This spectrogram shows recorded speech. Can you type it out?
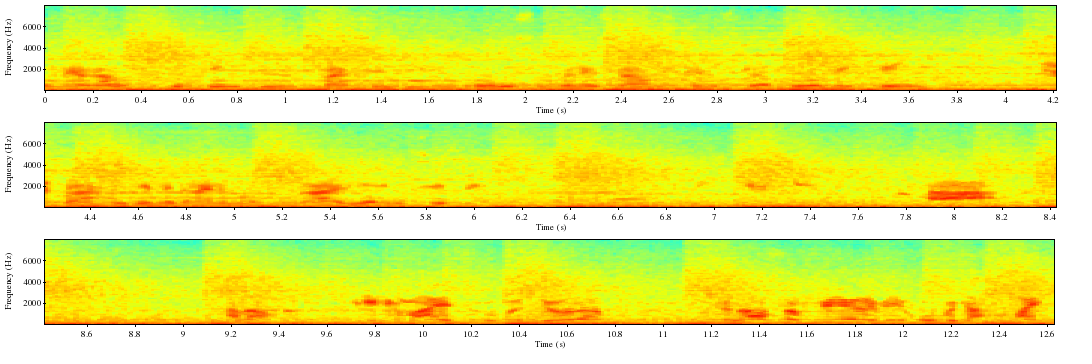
um herauszufinden, was in diesem großen Renaissance-Künstler vor sich ging, sprachen wir mit einem Australier in Sydney. Ah, hallo, ich weiß über Dürer genauso viel wie über das Kängurus.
